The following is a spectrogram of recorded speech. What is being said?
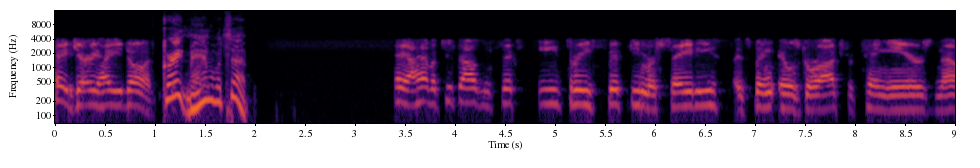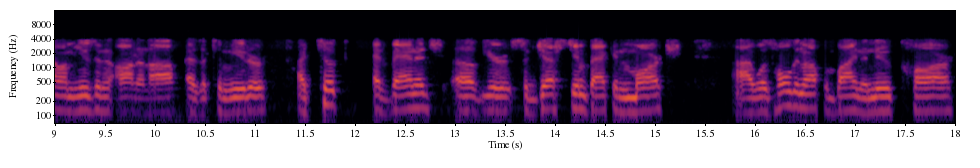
Hey Jerry, how you doing? Great, man. What's up? Hey, I have a 2006 E350 Mercedes. It's been it was garage for 10 years. Now I'm using it on and off as a commuter. I took advantage of your suggestion back in March. I was holding off on buying a new car,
